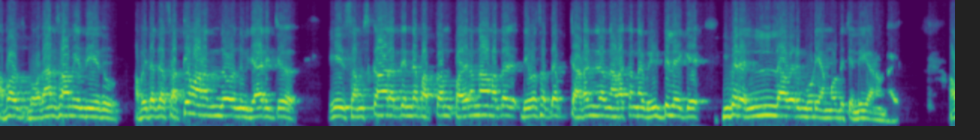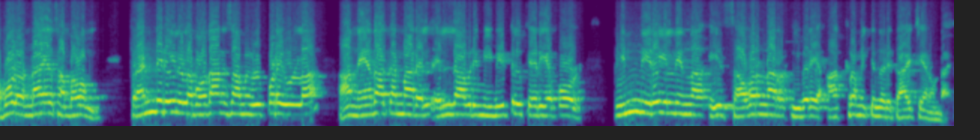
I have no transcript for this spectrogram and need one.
അപ്പോൾ ബോധാന സ്വാമി എന്ത് ചെയ്തു? അപ്പൊ ഇതൊക്കെ സത്യമാണല്ലോ എന്ന് വിചാരിച്ച് ഈ സംസ്കാരത്തിന്റെ പത്തും പതിനൊന്നാമത്തെ ദിവസത്തെ ചടങ്ങിൽ നടക്കുന്ന വീട്ടിലേക്ക് ഇവരെല്ലാവരും കൂടി അങ്ങോട്ട് ചെല്ലുകയാണ് ഉണ്ടായത്. അപ്പോൾ ഉണ്ടായ സംഭവം ഫ്രണ്ടിടയിലുള്ള ബോധാനുസ്വാമി ഉൾപ്പെടെയുള്ള ആ നേതാക്കന്മാർ എല്ലാവരും ഈ വീട്ടിൽ കയറിയപ്പോൾ പിൻനിരയിൽ നിന്ന് ഈ സവർണർ ഇവരെ ആക്രമിക്കുന്ന ഒരു കാഴ്ചയാണ് ഉണ്ടായത്.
